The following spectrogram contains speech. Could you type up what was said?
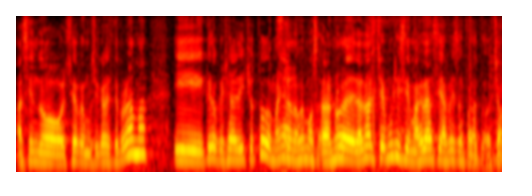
haciendo el cierre musical de este programa. Y creo que ya he dicho todo. Mañana nos vemos a las 9 de la noche. Muchísimas gracias. Besos para todos. Chao.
